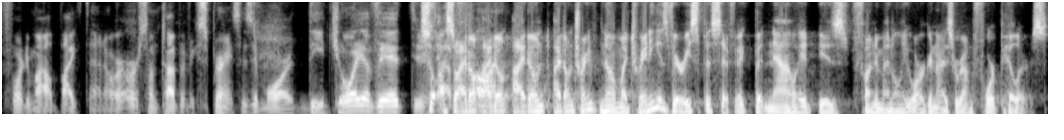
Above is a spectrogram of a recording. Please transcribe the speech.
40 mile bike then or, or some type of experience? Is it more the joy of it? So, so i don't i don't i don't i don't train no my training is very specific but now it is fundamentally organized around four pillars.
